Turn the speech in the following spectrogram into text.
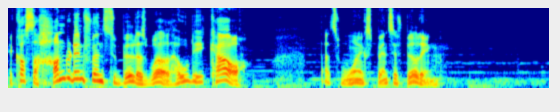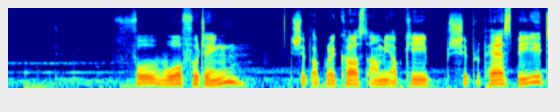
It costs a hundred influence to build as well. Holy cow. That's one expensive building. Full war footing. Ship upgrade cost, army upkeep, ship repair speed.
